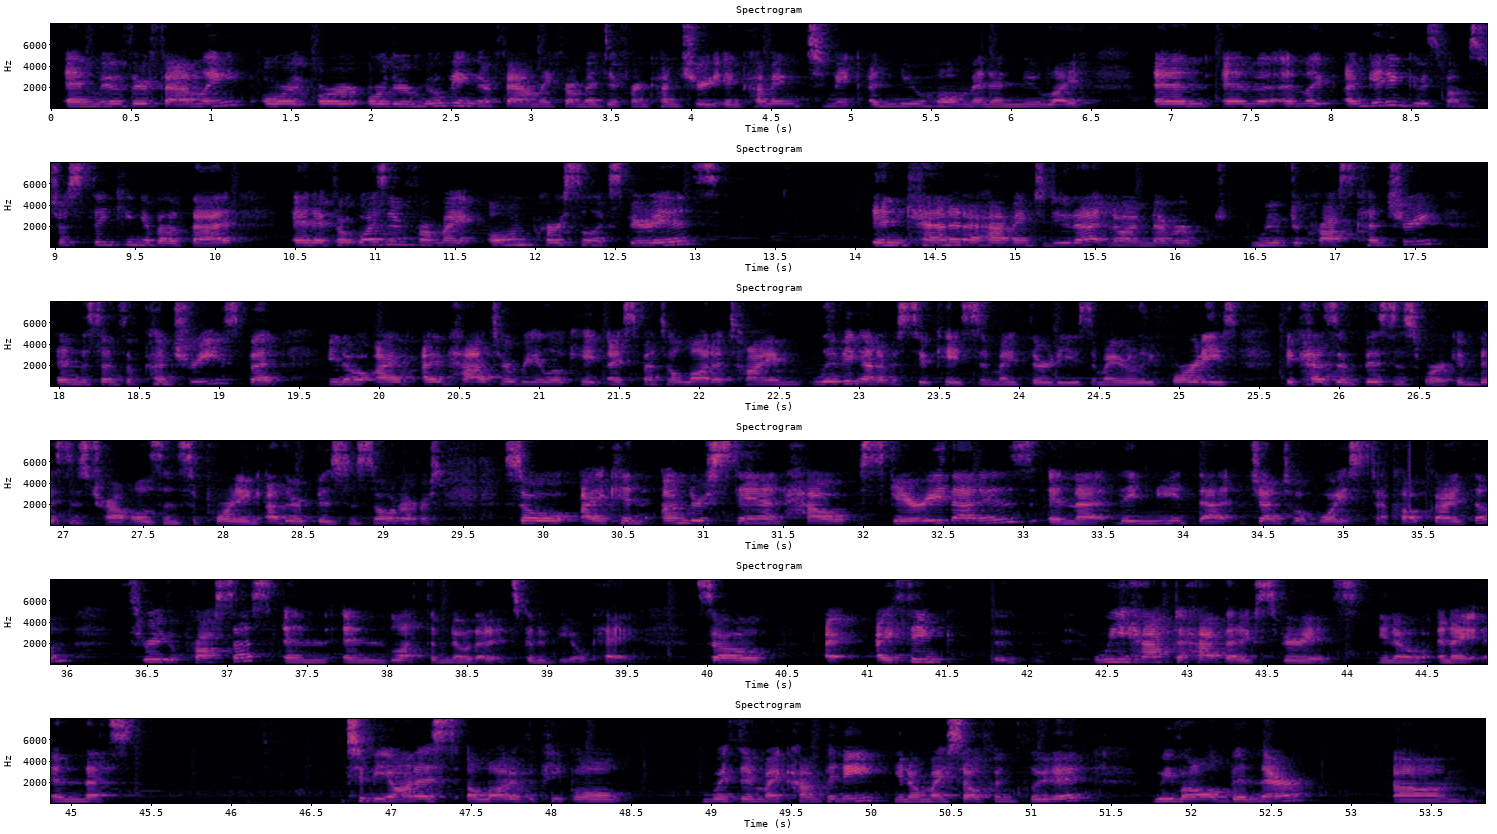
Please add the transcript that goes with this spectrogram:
and move their family or, or or they're moving their family from a different country and coming to make a new home and a new life. And and and like i'm getting goosebumps just thinking about that. And if it wasn't for my own personal experience in canada having to do that no i've never moved across country in the sense of countries but you know i've i've had to relocate and i spent a lot of time living out of a suitcase in my 30s and my early 40s because of business work and business travels and supporting other business owners so I can understand how scary that is and that they need that gentle voice to help guide them through the process and, and let them know that it's going to be okay. So I, I think we have to have that experience, you know, and I, and that's, to be honest, a lot of the people within my company, you know, myself included, we've all been there. Um,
